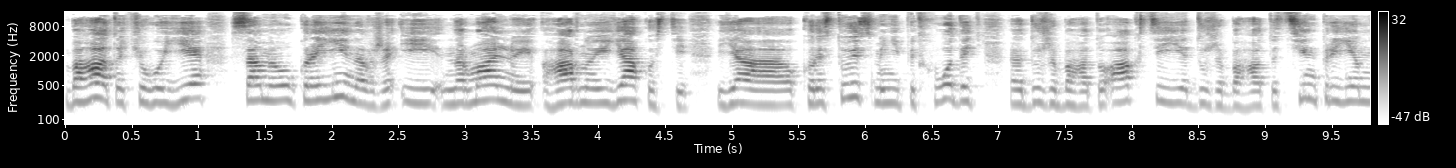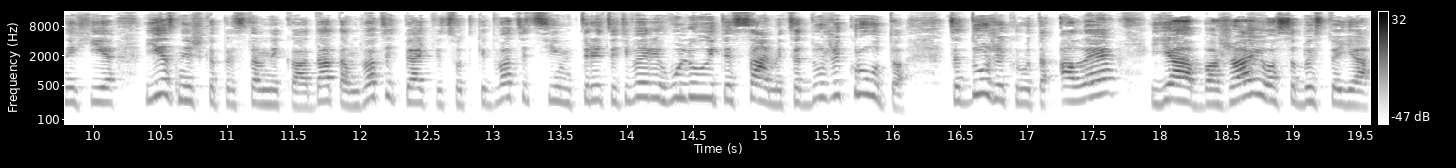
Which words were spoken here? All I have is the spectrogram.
багато чого є. Саме Україна вже і нормальної, гарної якості. Я користуюсь, мені підходить е, дуже багато акцій, є дуже багато цін приємних є. Є знижка представника, да, там 25%, 27%, 30%. Ви регулюєте самі. Це дуже круто. Це дуже круто. Але я бажаю, особисто я,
